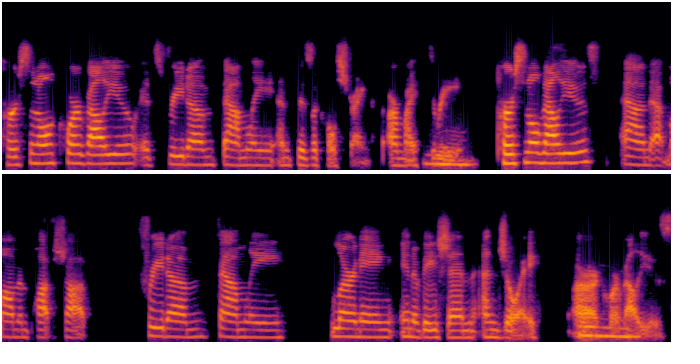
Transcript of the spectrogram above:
personal core value. It's freedom, family, and physical strength are my three mm. personal values. And at Mom and Pop Shop, freedom, family, learning, innovation, and joy are our core mm. values.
